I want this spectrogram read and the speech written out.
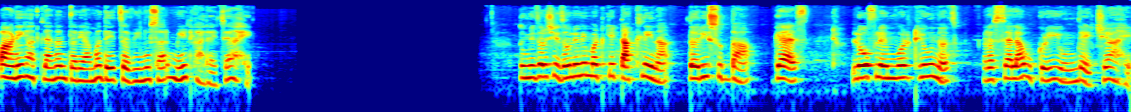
पाणी घातल्यानंतर यामध्ये चवीनुसार मीठ घालायचे आहे. तुम्ही जर शिजवलेली मटकी टाकली ना तरीसुद्धा गॅस लो फ्लेमवर ठेवूनच रस्स्याला उकळी येऊन द्यायची आहे.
